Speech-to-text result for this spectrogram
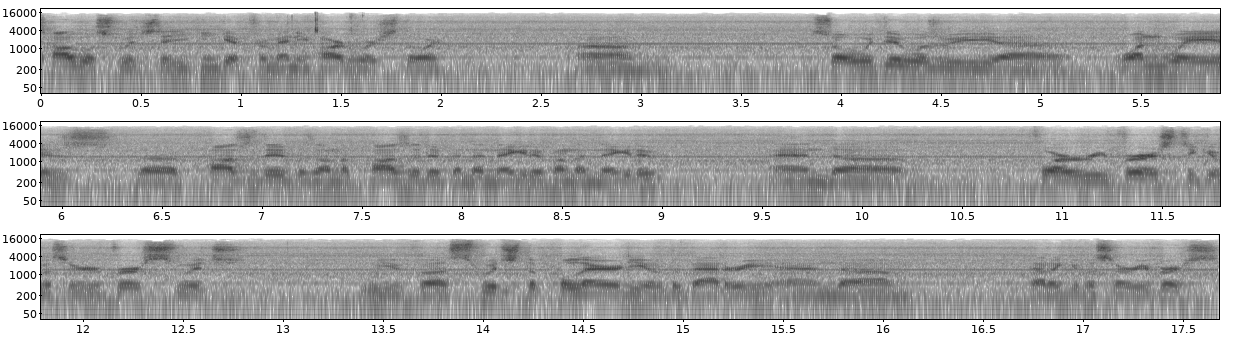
toggle switch that you can get from any hardware store. Um, so what we did was we uh, one way is the positive is on the positive and the negative on the negative. and uh, for a reverse to give us a reverse switch we've uh, switched the polarity of the battery and um, that'll give us our reverse.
